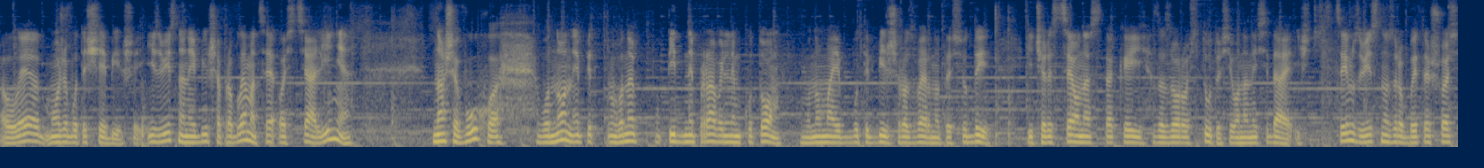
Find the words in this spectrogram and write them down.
але може бути ще більше. І, звісно, найбільша проблема це ось ця лінія. Наше вухо, воно не під воно під неправильним кутом. Воно має бути більш розвернуте сюди. І через це у нас такий зазор ось тут, ось і вона не сідає. І з цим, звісно, зробити щось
